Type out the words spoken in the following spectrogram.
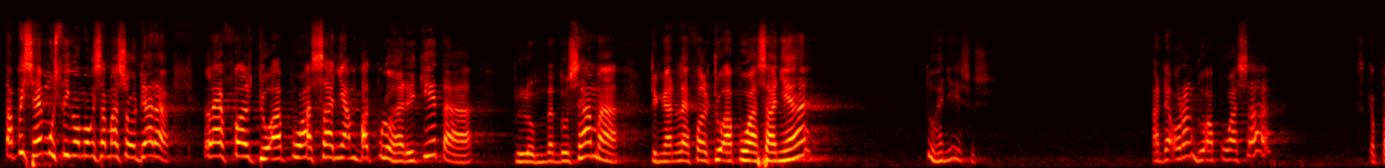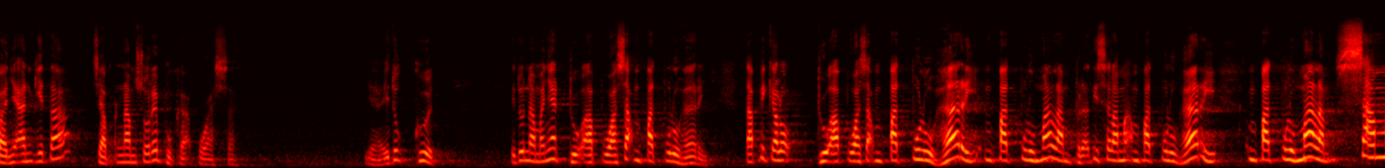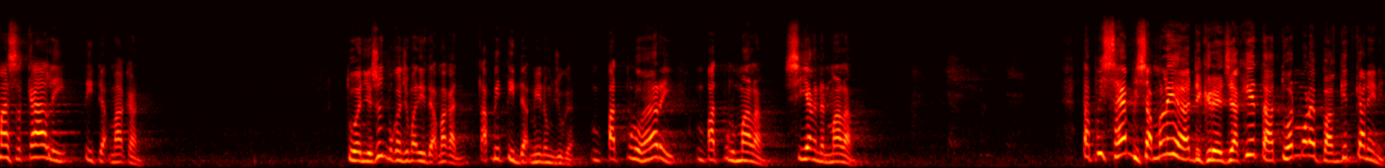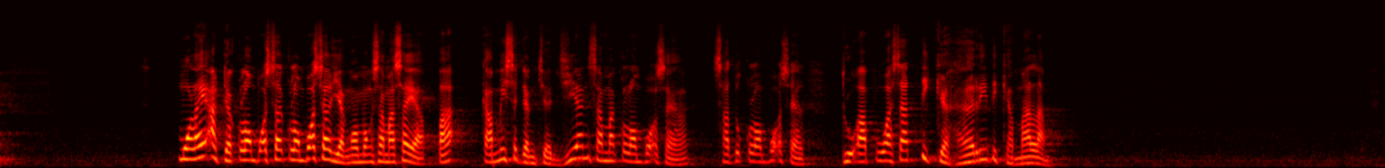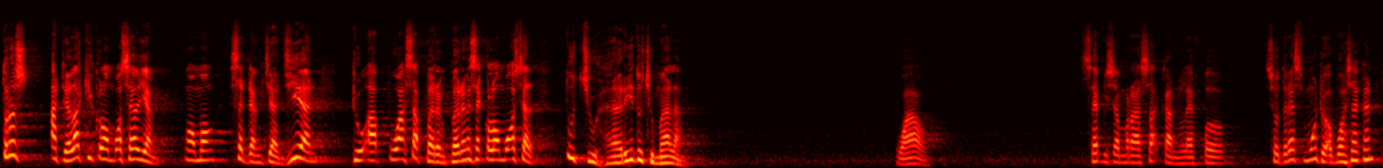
Tapi saya mesti ngomong sama saudara, level doa puasanya 40 hari kita belum tentu sama dengan level doa puasanya Tuhan Yesus. Ada orang doa puasa Kebanyakan kita jam 6 sore buka puasa. Ya itu good. Itu namanya doa puasa 40 hari. Tapi kalau doa puasa 40 hari, 40 malam berarti selama 40 hari, 40 malam sama sekali tidak makan. Tuhan Yesus bukan cuma tidak makan, tapi tidak minum juga. 40 hari, 40 malam, siang dan malam. Tapi saya bisa melihat di gereja kita, Tuhan mulai bangkitkan ini mulai ada kelompok sel-kelompok sel yang ngomong sama saya, Pak, kami sedang janjian sama kelompok sel, satu kelompok sel, doa puasa tiga hari tiga malam. Terus ada lagi kelompok sel yang ngomong sedang janjian doa puasa bareng-bareng sekelompok sel tujuh hari tujuh malam. Wow. Saya bisa merasakan level, saudara semua doa puasa kan?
